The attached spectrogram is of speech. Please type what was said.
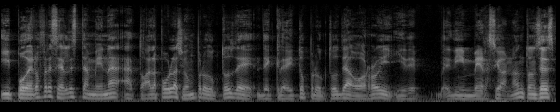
y poder ofrecerles también a, toda la población productos de, crédito, productos de ahorro y, de, inversión, ¿no? Entonces,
